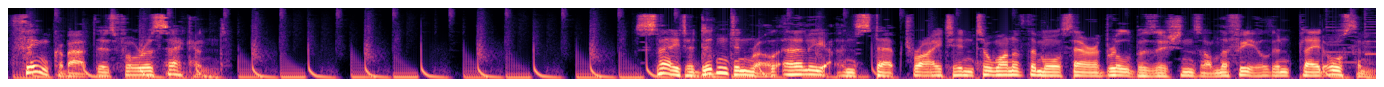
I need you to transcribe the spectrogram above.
Think about this for a second. Slater didn't enroll early, and stepped right into one of the more cerebral positions on the field and played awesome.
